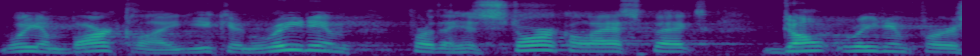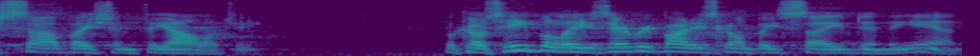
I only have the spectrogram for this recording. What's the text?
William Barclay, you can read him for the historical aspects, don't read him for his salvation theology because he believes everybody's going to be saved in the end.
